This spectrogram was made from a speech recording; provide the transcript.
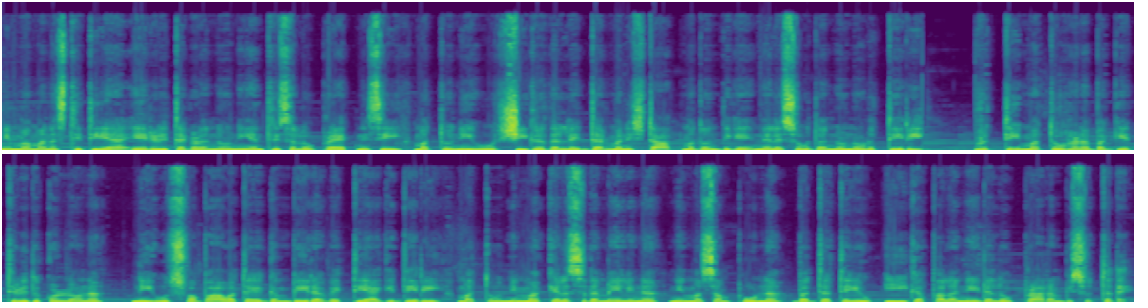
ನಿಮ್ಮ ಮನಸ್ಥಿತಿಯ ಏರಿಳಿತಗಳನ್ನು ನಿಯಂತ್ರಿಸಲು ಪ್ರಯತ್ನಿಸಿ ಮತ್ತು ನೀವು ಶೀಘ್ರದಲ್ಲೇ ಧರ್ಮನಿಷ್ಠ ಆತ್ಮದೊಂದಿಗೆ ನೆಲೆಸುವುದನ್ನು ನೋಡುತ್ತೀರಿ. ವೃತ್ತಿ ಮತ್ತು ಹಣ ಬಗ್ಗೆ ತಿಳಿದುಕೊಳ್ಳೋಣ. ನೀವು ಸ್ವಭಾವತೆಯ ಗಂಭೀರ ವ್ಯಕ್ತಿಯಾಗಿದ್ದೀರಿ ಮತ್ತು ನಿಮ್ಮ ಕೆಲಸದ ಮೇಲಿನ ನಿಮ್ಮ ಸಂಪೂರ್ಣ ಬದ್ಧತೆಯು ಈಗ ಫಲ ನೀಡಲು ಪ್ರಾರಂಭಿಸುತ್ತದೆ.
